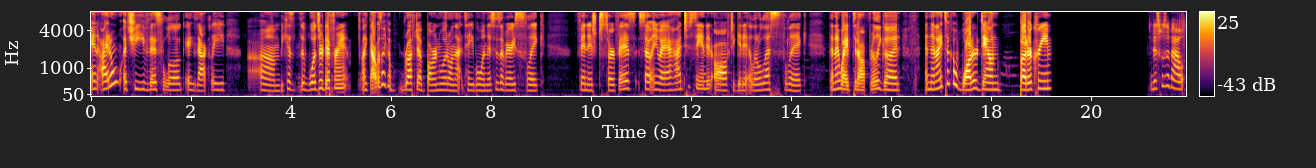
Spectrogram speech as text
and I don't achieve this look exactly um, because the woods are different. Like that was like a roughed up barn wood on that table and this is a very slick finished surface. So anyway, I had to sand it off to get it a little less slick. Then I wiped it off really good. And then I took a watered down buttercream. This was about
